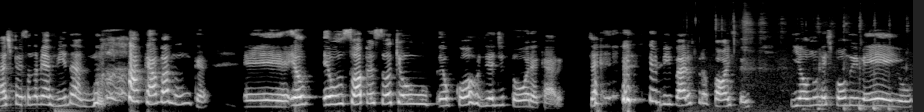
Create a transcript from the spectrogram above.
a expressão da minha vida não acaba nunca. É, eu, eu sou a pessoa que eu, eu corro de editora, cara. Já recebi várias propostas e eu não respondo e-mail,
